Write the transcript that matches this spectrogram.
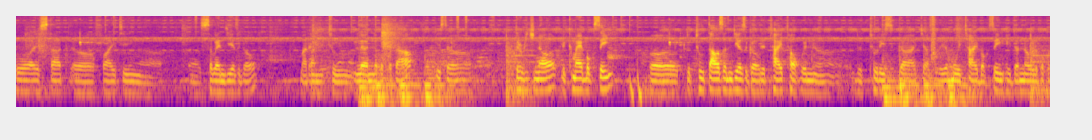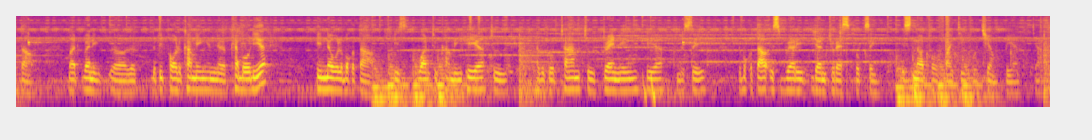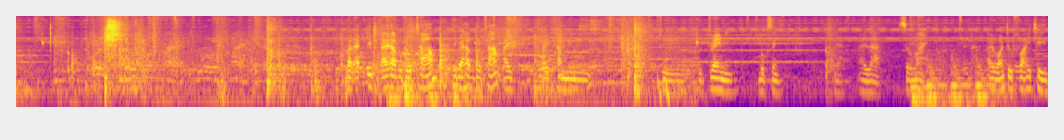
before I start uh, fighting uh, uh, seven years ago. But I need to learn the. It's uh, the original, the Khmer boxing. Uh, the 2000 years ago, the Thai talk when the tourist guy just a Muay Thai boxing, he don't know the. But when it, the, the people coming in Cambodia, he know the. He want to come in here to have a good time to training here in the sea. The Bokator is very dangerous boxing. It's not for fighting for champion. Just. But I- if I have a good time, if I have a good time, I I come in to to training boxing. Yeah, I like so much. I want to fighting.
